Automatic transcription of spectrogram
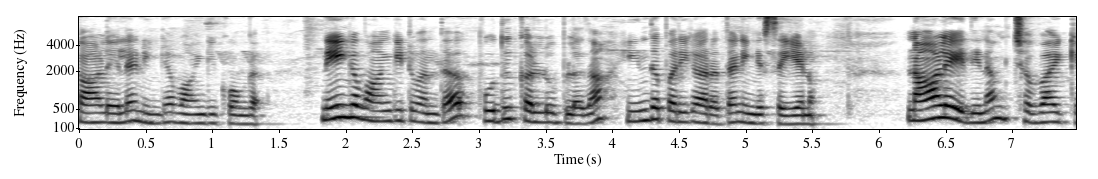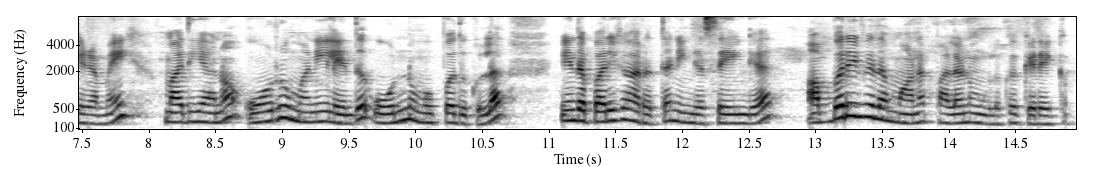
காலையில் நீங்கள் வாங்கிக்கோங்க. நீங்கள் வாங்கிட்டு வந்த புது கல்லுப்பில் தான் இந்த பரிகாரத்தை நீங்கள் செய்யணும். நாளைய தினம் செவ்வாய்க்கிழமை மதியானம் ஒரு மணிலேருந்து ஒன்று முப்பதுக்குள்ளே இந்த பரிகாரத்தை நீங்கள் செய்யுங்க. அபரிவிதமான பலன் உங்களுக்கு கிடைக்கும்.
